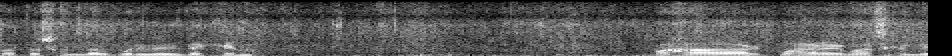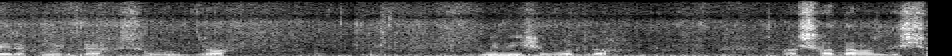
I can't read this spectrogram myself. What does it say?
কত সুন্দর পরিবেশ দেখেন। পাহাড়, পাহাড়ের মাঝখান এরকম একটা সমুদ্র। মিনি সমুদ্র, অসাধারণ দৃশ্য।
